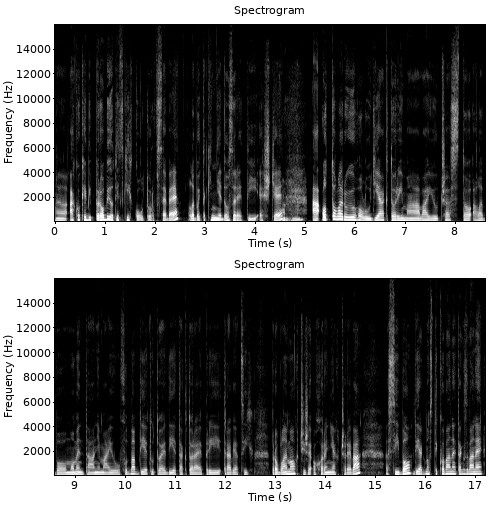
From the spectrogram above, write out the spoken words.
ako keby probiotických kultúr v sebe, lebo je taký nedozretý ešte. Uh-huh. A odtolerujú ho ľudia, ktorí mávajú často alebo momentálne majú foodmap dietu, to je dieta, ktorá je pri traviacich problémoch, čiže ochoreniach čreva, SIBO diagnostikované takzvané.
